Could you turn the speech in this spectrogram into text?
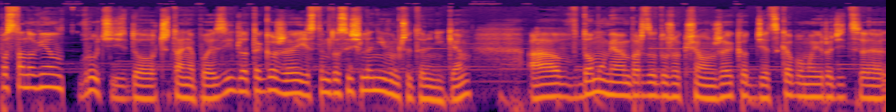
postanowiłem wrócić do czytania poezji, dlatego że jestem dosyć leniwym czytelnikiem, a w domu miałem bardzo dużo książek od dziecka, bo moi rodzice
